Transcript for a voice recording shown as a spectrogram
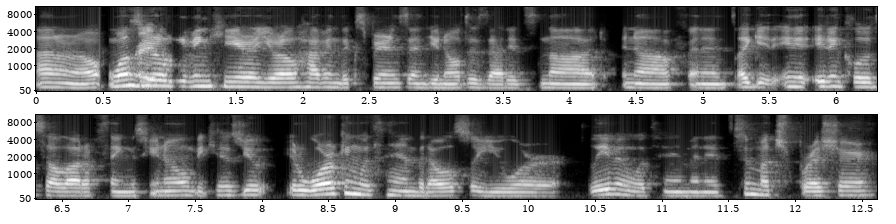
I don't know, once right. you're living here, you're all having the experience and you notice that it's not enough. And it's like, it, it, it includes a lot of things, you know, because you, you're working with him, but also you are living with him and it's too much pressure.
